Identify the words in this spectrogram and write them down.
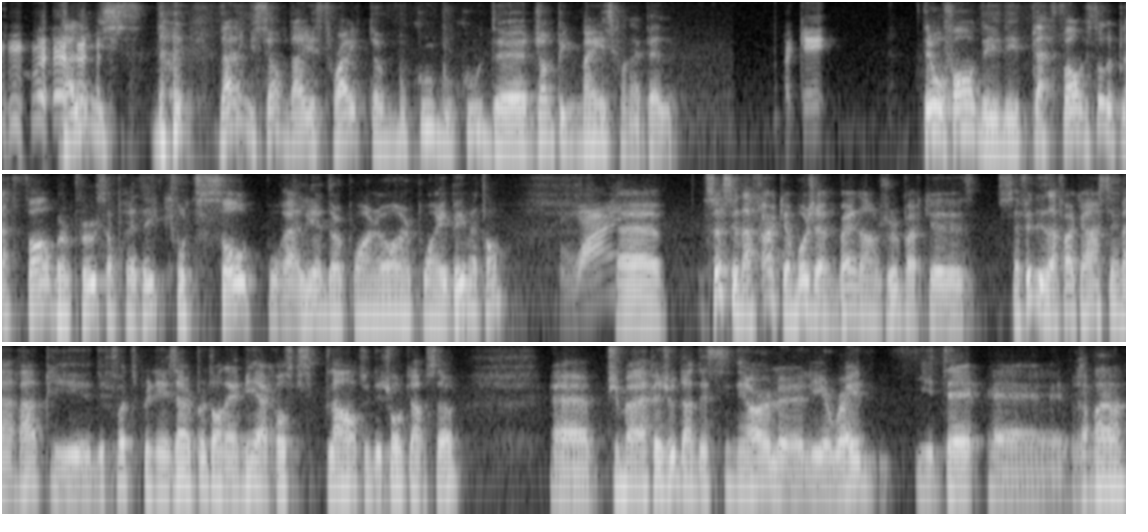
dans l'émission, dans, les strikes, tu as beaucoup, beaucoup de jumping maze qu'on appelle. Ok sais, au fond, des, des, plateformes, des sortes de plateformes un peu, prêter qu'il faut que tu sautes pour aller d'un point A à un point B, mettons. Ouais. Euh, ça, c'est une affaire que moi j'aime bien dans le jeu parce que ça fait des affaires quand même assez marrant, puis des fois tu peux niaiser un peu ton ami à cause qu'il se plante ou des choses comme ça. Euh, je me rappelle juste dans Destiny 1, les raids, ils étaient euh, vraiment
